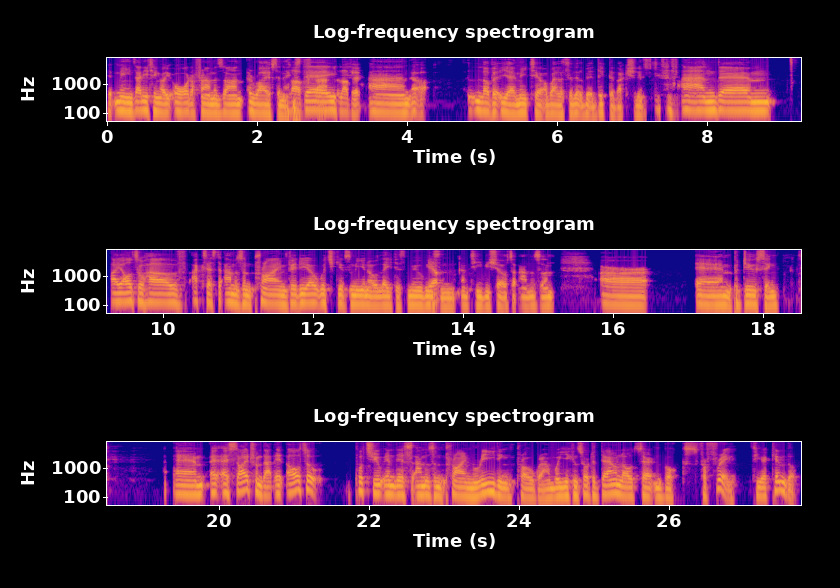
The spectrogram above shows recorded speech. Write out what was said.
It means anything I order from Amazon arrives the next Love day that. Love it. and uh, love it. Yeah, me too. Well, it's a little bit addictive actually. and um, I also have access to Amazon Prime Video, which gives me you know latest movies Yep. and, and TV shows that Amazon are um, producing. Um, aside from that, it also puts you in this Amazon Prime reading program where you can sort of download certain books for free to your Kindle.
